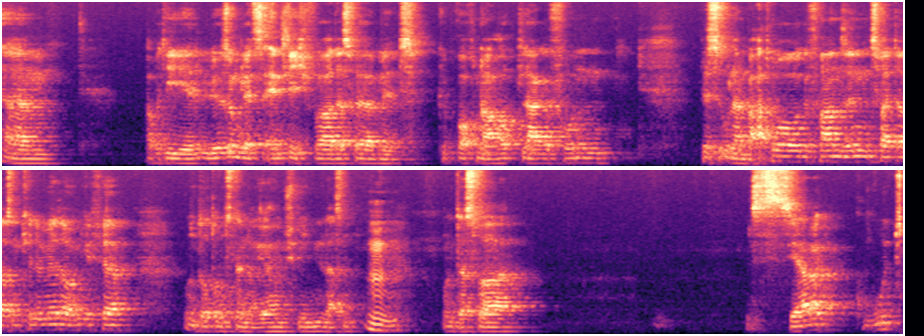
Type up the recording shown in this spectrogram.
Ähm, aber die Lösung letztendlich war, dass wir mit gebrochener Hauptlage von bis Ulaanbaatar gefahren sind, 2000 Kilometer ungefähr, und dort uns eine neue haben schmieden lassen. Mhm. Und das war sehr gut,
